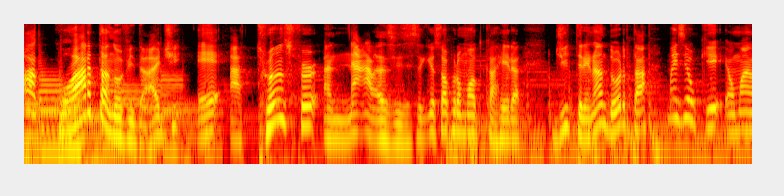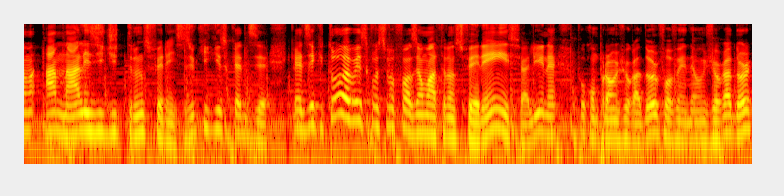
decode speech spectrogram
A quarta novidade é a Transfer Analysis. Isso aqui é só para o modo carreira de treinador, tá? Mas é o que? É uma análise de transferências. E o que, que isso quer dizer? Quer dizer que toda vez que você for fazer uma transferência ali, né? For comprar um jogador, for vender um jogador,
